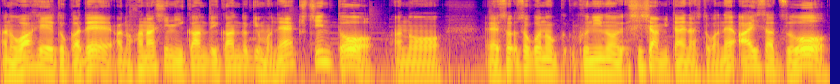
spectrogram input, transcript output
あの和平とかであの話に行かんといかん時もね、きちんと、あの、えー、そ、そこの国の使者みたいな人がね、挨拶を、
